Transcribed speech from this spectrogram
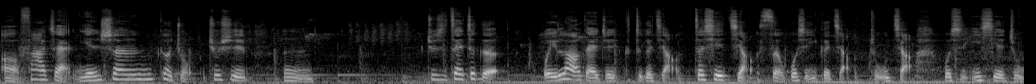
呃发展延伸各种，就是嗯，就是在这个围绕在这这个角这些角色，或是一个角主角，或是一些主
